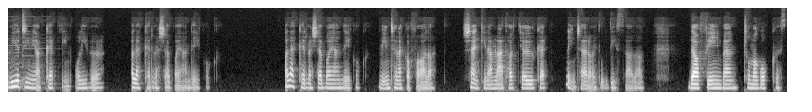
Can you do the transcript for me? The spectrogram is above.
Virginia Catherine Oliver, a legkedvesebb ajándékok. A legkedvesebb ajándékok nincsenek a fa alatt. Senki nem láthatja őket, nincsen rajtuk díszallag. De a fényben, csomagok közt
